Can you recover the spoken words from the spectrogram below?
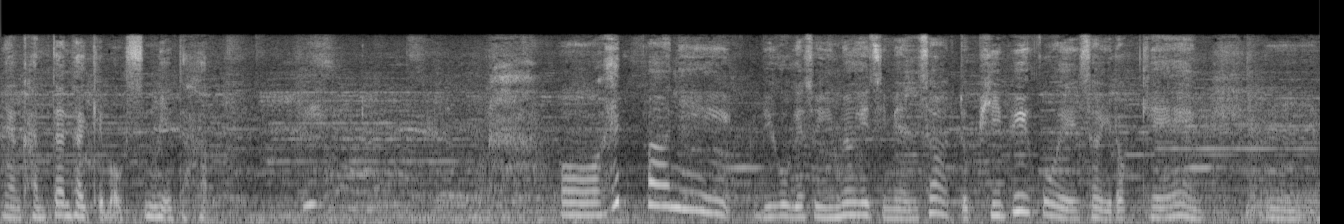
그냥 간단하게 먹습니다. 어, 햇반이 미국에서 유명해지면서 또 비비고에서 이렇게 음,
